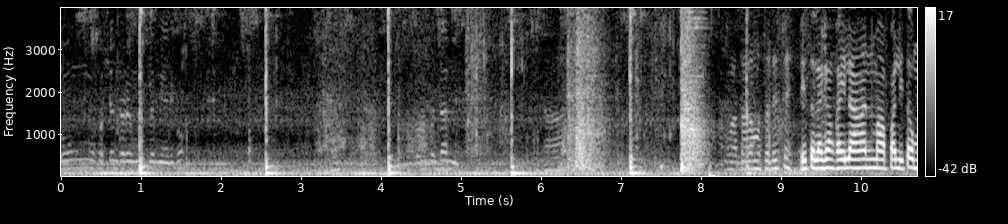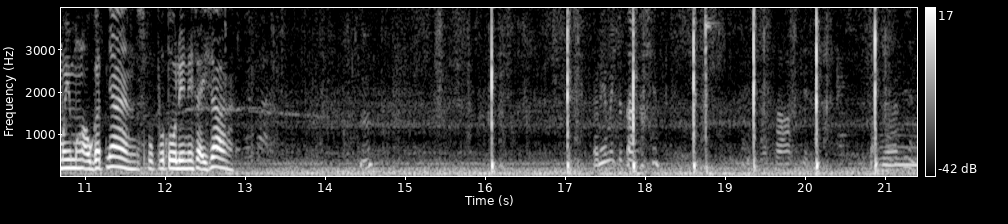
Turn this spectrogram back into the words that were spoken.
Kung mukasyan na rin mo sa ko. Mababadan eh. Matala eh. Eh talagang kailangan mapalitaw mo yung mga ugat niyan, tapos puputulin isa-isa. Kami may tatakas yun. Tatakas yun. Hmm.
